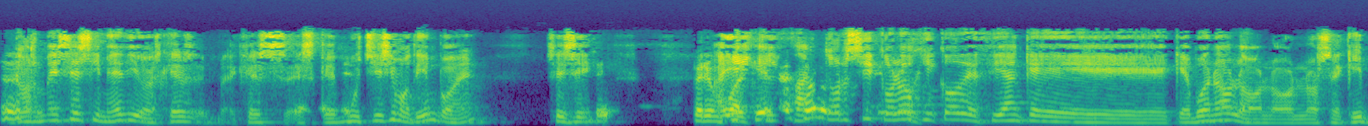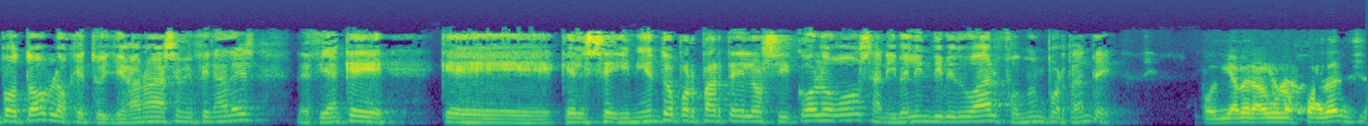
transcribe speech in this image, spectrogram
dos meses, y medio, es que es, que es, que muchísimo tiempo, ¿eh? sí. sí. Pero en cualquier el factor psicológico decían que, bueno, los equipos top, los que llegaron a las semifinales, decían que, que, el seguimiento por parte de los psicólogos a nivel individual fue muy importante. Podía haber algunos jugadores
